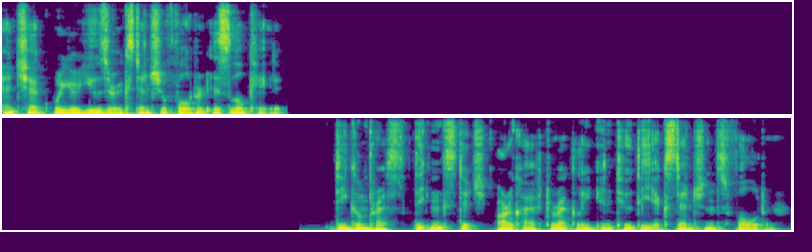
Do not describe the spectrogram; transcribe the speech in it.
and check where your user extension folder is located. Decompress the Inkstitch archive directly into the extensions folder.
